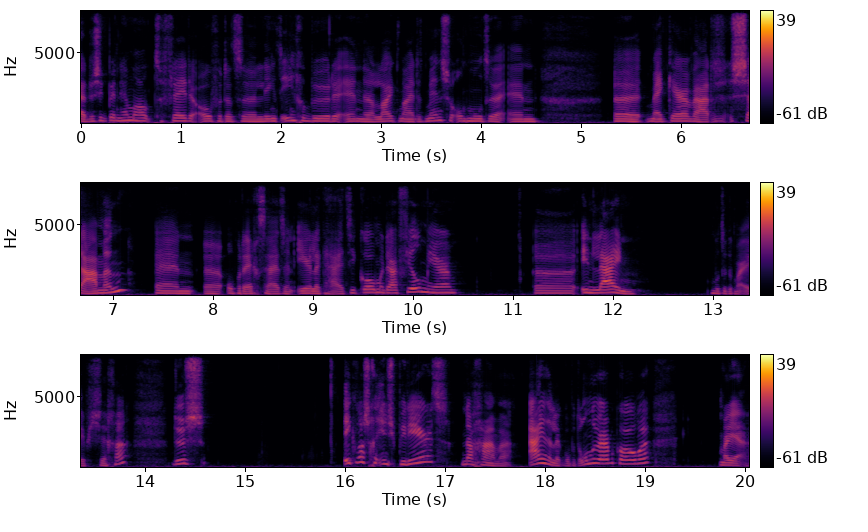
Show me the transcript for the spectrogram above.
ja, dus ik ben helemaal tevreden over dat uh, LinkedIn gebeuren en uh, like-minded mensen ontmoeten en mijn kernwaarden samen en oprechtheid en eerlijkheid, die komen daar veel meer in lijn moet ik het maar even zeggen. Dus ik was geïnspireerd. Nou gaan we eindelijk op het onderwerp komen. Maar ja,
